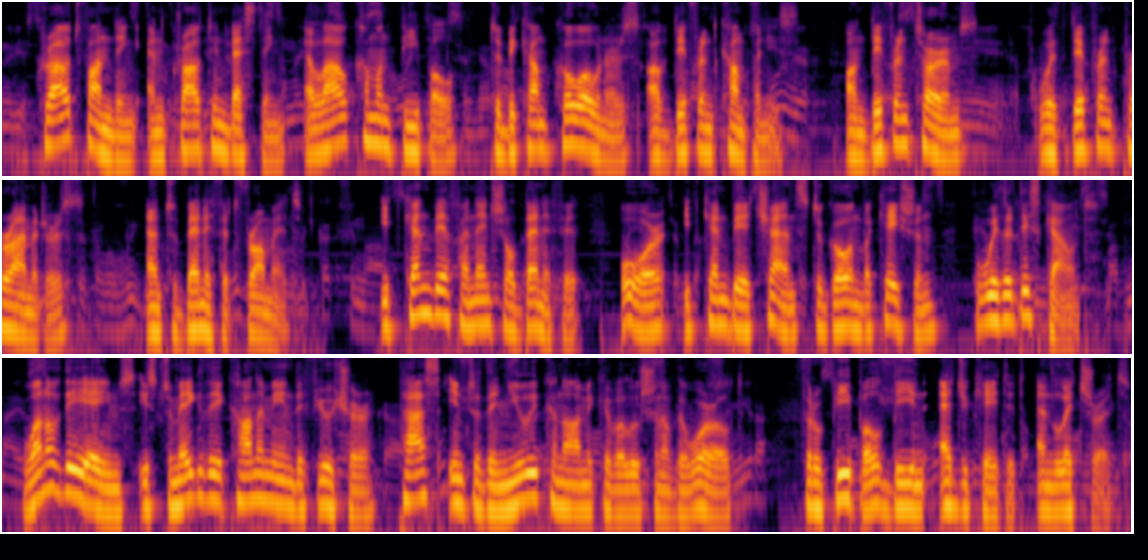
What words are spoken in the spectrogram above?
Crowdfunding and crowd investing allow common people to become co-owners of different companies, on different terms, with different parameters, and to benefit from it. It can be a financial benefit, or it can be a chance to go on vacation with a discount. One of the aims is to make the economy in the future pass into the new economic evolution of the world through people being educated and literate.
